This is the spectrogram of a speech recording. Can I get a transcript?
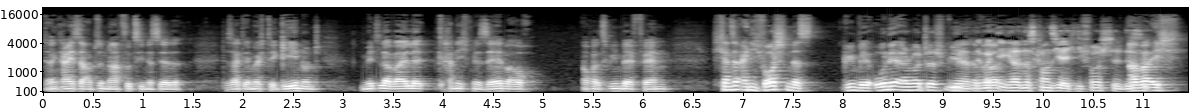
dann kann ich es da absolut nachvollziehen, dass er der sagt, er möchte gehen und mittlerweile kann ich mir selber auch, auch als Green Bay-Fan, ich kann es mir eigentlich nicht vorstellen, dass Green Bay ohne Aaron Rodgers spielt. Ja, aber, ja das kann man sich eigentlich nicht vorstellen. Aber ich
